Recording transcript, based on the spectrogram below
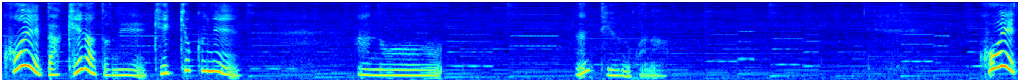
声だけだとね結局ねあの何、ー、て言うのかな。声っ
